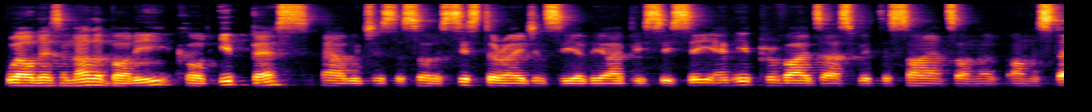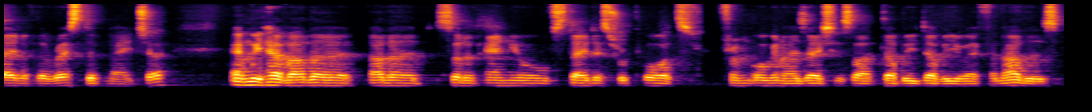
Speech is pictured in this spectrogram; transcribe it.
Well, there's another body called IPBES, uh, which is the sort of sister agency of the IPCC, and it provides us with the science on the on the state of the rest of nature. And we have other other sort of annual status reports from organisations like WWF and others.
